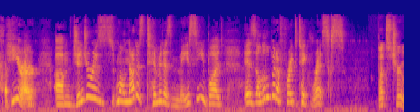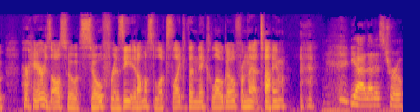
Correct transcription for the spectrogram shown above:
here, Right. Um, Ginger is, well, not as timid as Macy, but is a little bit afraid to take risks. That's true. Her hair is also so frizzy, it almost looks like the Nick logo from that time. Yeah, that is true.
